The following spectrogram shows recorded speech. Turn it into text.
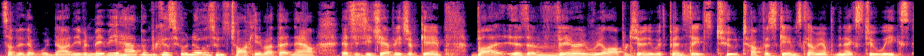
something that would not even maybe happen because who knows who's talking about that now SEC championship game. But there's a very real opportunity with Penn State's two toughest games coming up in the next two weeks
